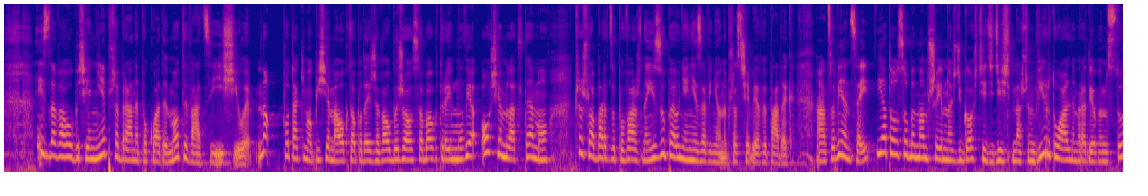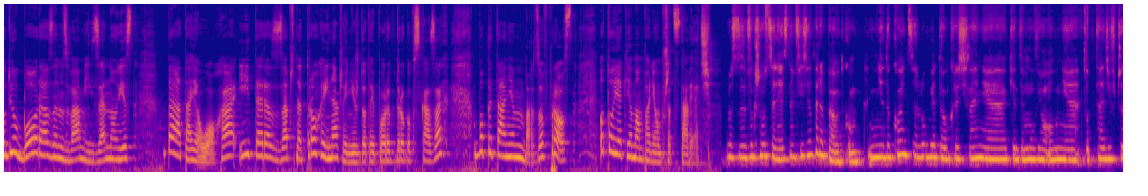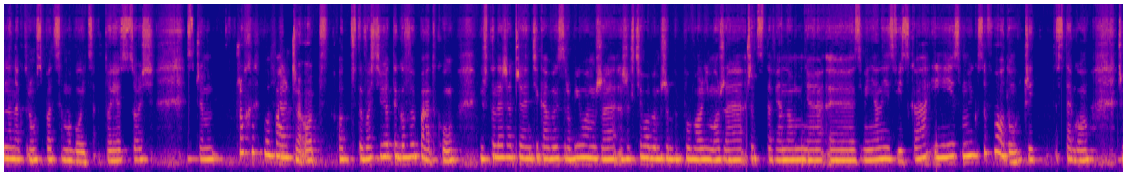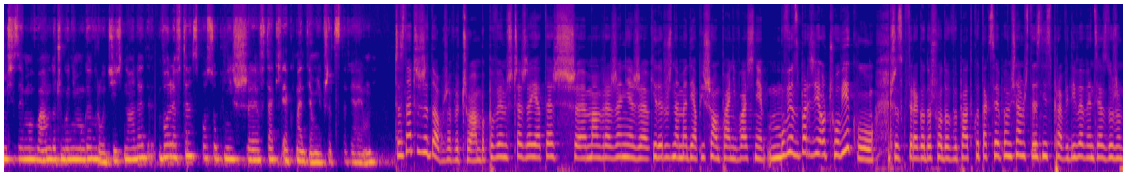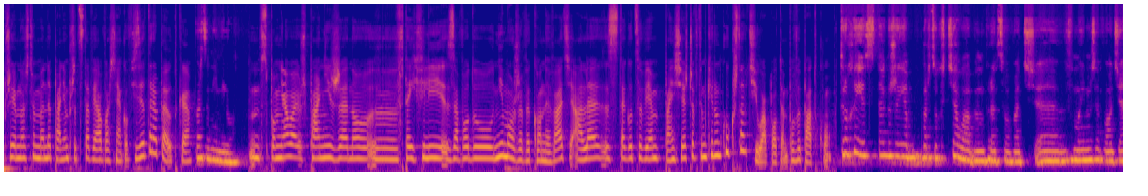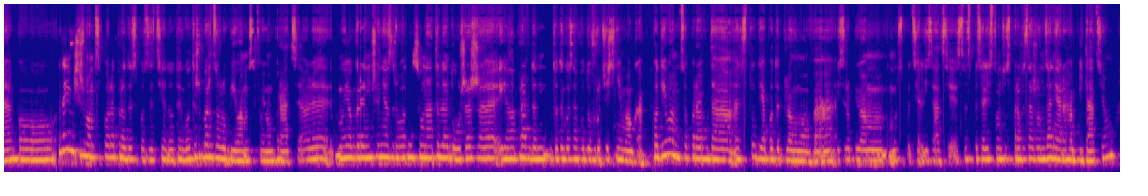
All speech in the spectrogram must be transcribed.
i zdawałoby się nieprzebrane pokłady motywacji i siły. No, po takim opisie mało kto podejrzewałby, że osoba, o której mówię 8 lat temu, przeszła bardzo poważny i zupełnie niezawiniony przez siebie wypadek. A co więcej, ja tę osobę mam przyjemność gościć dziś w naszym wirtualnym radiowym studiu, bo razem z Wami i ze mną jest Beata Jałocha i teraz zacznę trochę inaczej niż do tej pory w drogowskazach, bo pytaniem bardzo wprost o to, jak ja mam Panią przedstawiać. Z wykształcenia jestem fizjoterapeutką. Nie do końca lubię to określenie, kiedy mówią o mnie, to ta dziewczyna, na którą spadł samobójca. To jest coś, z czym trochę chyba walczę od, od właściwie od tego wypadku. Już tyle rzeczy ciekawych zrobiłam, że, że chciałabym, żeby powoli może przedstawiano mnie y, z imienia nazwiska i z mojego zawodu, czyli z tego, czym się zajmowałam, do czego nie mogę wrócić. No ale wolę w ten sposób niż w taki, jak media mnie przedstawiają. To znaczy, że dobrze wyczułam, bo powiem szczerze, ja też e, mam wrażenie, że kiedy różne media piszą pani właśnie, mówiąc bardziej o człowieku, przez którego doszło do wypadku, tak sobie pomyślałam, że to jest niesprawiedliwe, więc ja z dużą przyjemnością będę panią przedstawiała właśnie jako fizjoterapeutkę. Bardzo mi miło. Wspomniała już pani, że no, y, w tej chwili zawodu nie może wykonywać, ale z tego co wiem, pani się jeszcze w tym kierunku kształciła potem, po wypadku. Trochę jest tak, że ja bardzo chciałabym pracować e, w moim zawodzie, bo wydaje mi się, że mam spore predyspozycje predyspozycje do tego. Też bardzo lubiłam swoją pracę, ale moje ograniczenia zdrowotne są na tyle duże, że ja naprawdę do tego zawodu wrócić nie mogę. Podjęłam co prawda studia podyplomowe i zrobiłam specjalizację. Jestem specjalistą do spraw zarządzania rehabilitacją,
